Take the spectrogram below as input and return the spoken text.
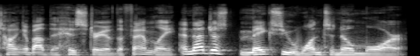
talking about the history of the family. And that just makes you want to know more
